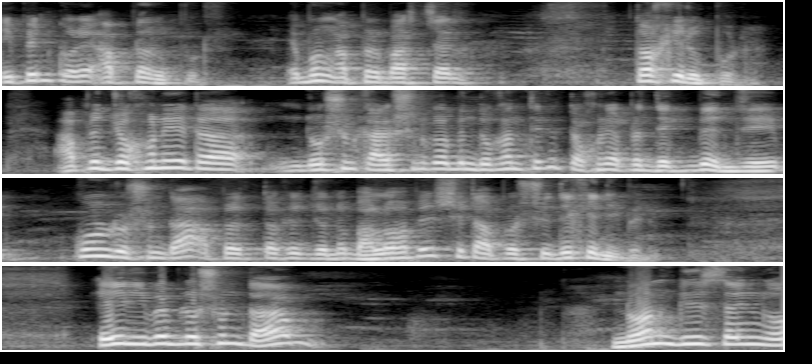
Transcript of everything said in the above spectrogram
ডিপেন্ড করে আপনার উপর এবং আপনার বাচ্চার ত্বকের উপর। আপনি যখনই এটা লোশন কালেকশন করবেন দোকান থেকে, তখনই আপনি দেখবেন যে কোন লোশনটা আপনার ত্বকের জন্য ভালো হবে, সেটা অবশ্যই দেখে নেবেন। এই রিভাইভ লোশনটা নন গ্রিসাইন ও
